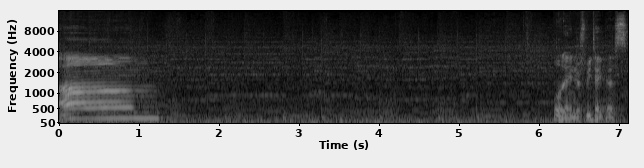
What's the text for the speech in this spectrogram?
Um. A little dangerous. We take this.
